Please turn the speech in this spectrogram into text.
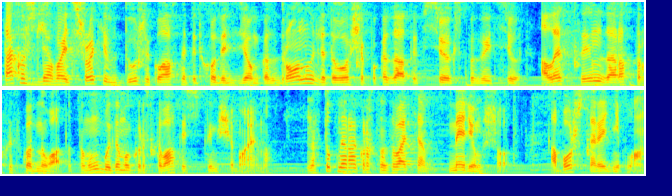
Також для вайтшотів дуже класно підходить зйомка з дрону для того, щоб показати всю експозицію, але з цим зараз трохи складновато, тому будемо користуватись тим, що маємо. Наступний ракурс називається Medium Shot або ж середній план.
